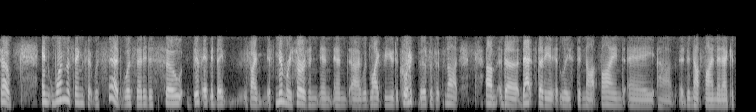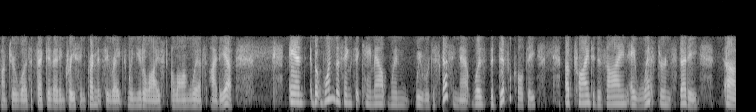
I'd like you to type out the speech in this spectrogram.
show. And one of the things that was said was that it is so diff. They, if I if memory serves, and, and and I would like for you to correct this if it's not. Um, the that study at least did not find a uh, did not find that acupuncture was effective at increasing pregnancy rates when utilized along with IVF. And but one of the things that came out when we were discussing that was the difficulty of trying to design a Western study uh,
